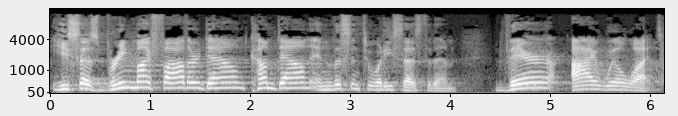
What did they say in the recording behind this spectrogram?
he says, Bring my father down, come down, and listen to what he says to them. There I will what?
